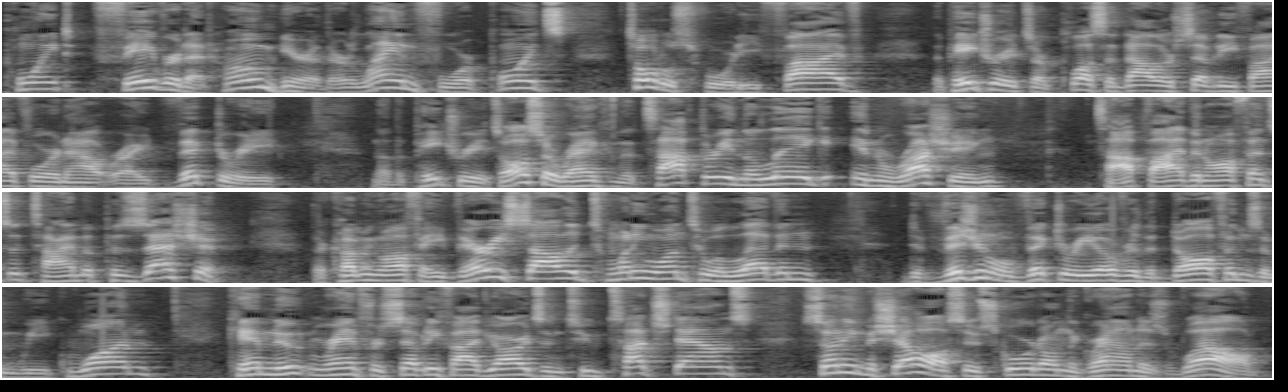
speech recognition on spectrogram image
point favorite at home here. They're laying four points. Totals 45. The Patriots are plus $1.75 for an outright victory. Now, the Patriots also rank in the top three in the league in rushing, top five in offensive time of possession. They're coming off a very solid 21 to 11 divisional victory over the Dolphins in week one. Cam Newton ran for 75 yards and two touchdowns. Sony Michel also scored on the ground as well.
